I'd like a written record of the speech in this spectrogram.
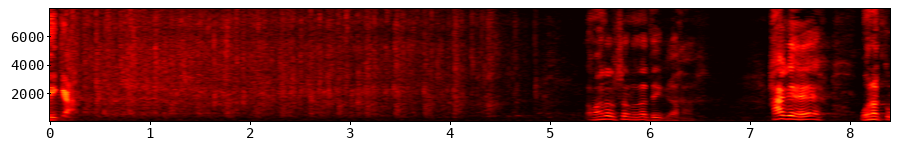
தீக்கா. மனசு சொன்னதா தீக்கா ஆக உனக்கு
